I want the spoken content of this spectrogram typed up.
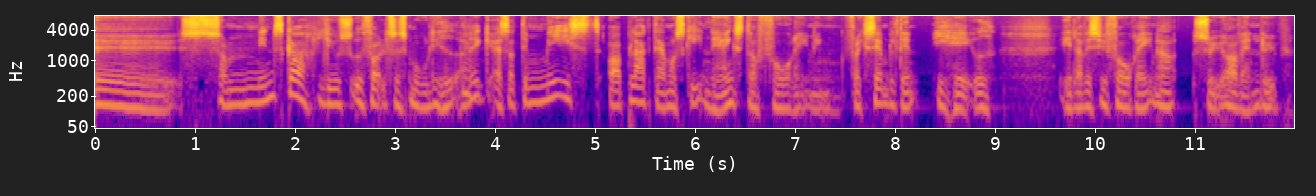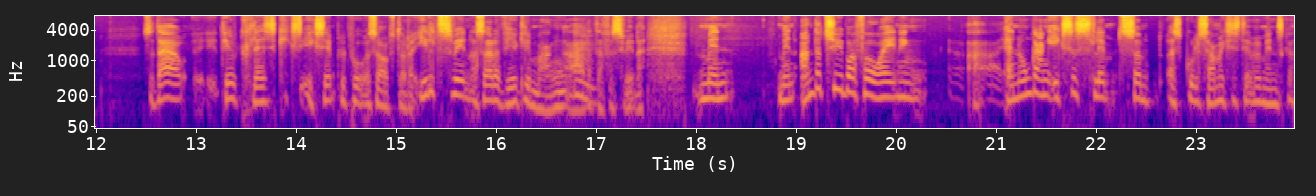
øh, som mindsker livsudfoldelsesmulighederne. Mm. Ikke? Altså det mest oplagte er måske næringsstofforurening, for eksempel den i havet, eller hvis vi forurener søer og vandløb. Så der er jo, det er jo et klassisk eksempel på, at så opstår der iltsvind, og så er der virkelig mange arter, mm. der forsvinder. Men, men andre typer af forurening er nogle gange ikke så slemt, som at skulle sameksistere med mennesker.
